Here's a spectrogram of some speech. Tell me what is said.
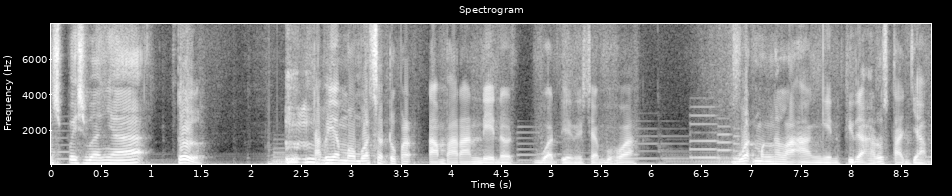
Yang space banyak. betul. Tapi yang membuat satu tamparan Indo- buat di Indonesia bahwa buat menghela angin tidak harus tajam.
